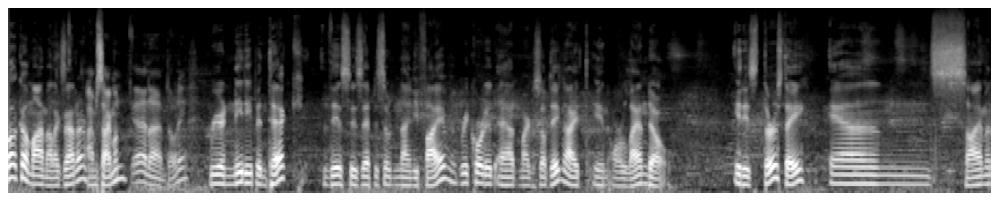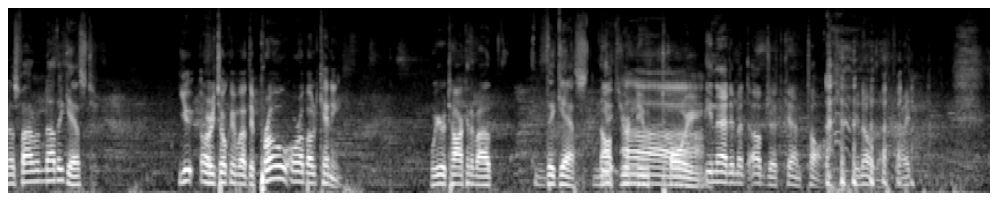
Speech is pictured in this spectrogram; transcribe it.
Hello and welcome. I'm Alexander. I'm Simon. And I'm Tony. We're knee deep in tech. This is episode 95, recorded at Microsoft Ignite in Orlando. It is Thursday, and Simon has found another guest. You are you talking about the pro or about Kenny? We are talking about the guest, not your Ah. new toy. Inanimate object can't talk. you know that, right?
